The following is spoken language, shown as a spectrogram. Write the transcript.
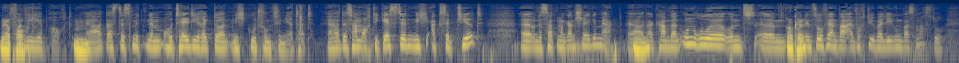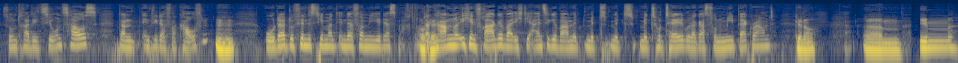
Mehr braucht. Mhm. Familie braucht. Ja, dass das mit einem Hoteldirektor nicht gut funktioniert hat. Ja, das haben auch die Gäste nicht akzeptiert äh, und das hat man ganz schnell gemerkt. Ja, da kam dann Unruhe und, ähm, Mhm. Okay. und insofern war einfach die Überlegung, was machst du? So ein Traditionshaus dann entweder verkaufen oder du findest jemand in der Familie, der es macht. Und Mhm. Okay. da kam nur ich in Frage, weil ich die einzige war mit mit mit mit Hotel oder Gastronomie Background. Genau. Ähm, Im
